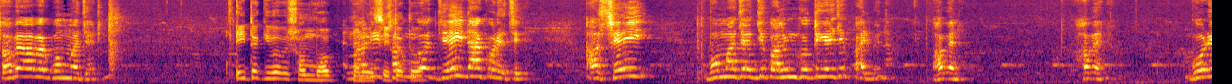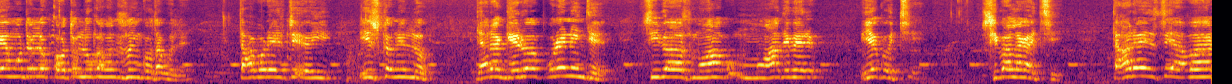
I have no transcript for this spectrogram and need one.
তবে হবে ব্রহ্মচারী। এইটা কীভাবে সম্ভব? মানে সেটা তো যেই না করেছে আর সেই ব্রহ্মচার্য পালন করতে গেছে পারবে না। হবে না। হবে না। গড়িয়া মোটের লোক কত লোক আমাদের সঙ্গে কথা বলে? তারপরে এসে ওই ইস্কনের লোক, যারা গেরুয়া পরে নিচ্ছে শিবাস মহা, মহাদেবের ইয়ে করছে শিবা লাগাচ্ছে, তারা এসে আবার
